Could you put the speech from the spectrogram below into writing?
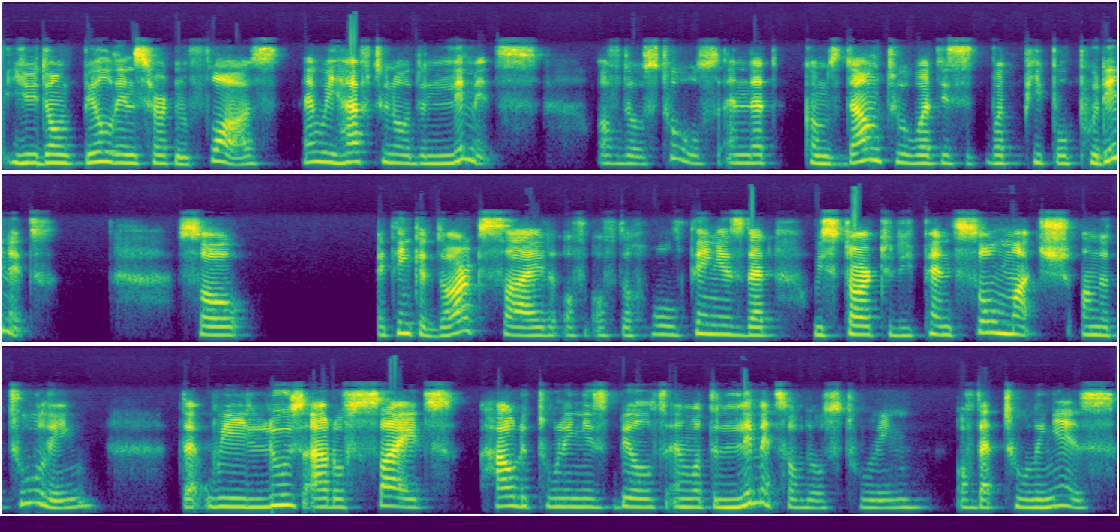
you don't build in certain flaws, and we have to know the limits of those tools, and that comes down to what is what people put in it. So I think a dark side of, of the whole thing is that we start to depend so much on the tooling that we lose out of sight how the tooling is built and what the limits of those tooling of that tooling is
